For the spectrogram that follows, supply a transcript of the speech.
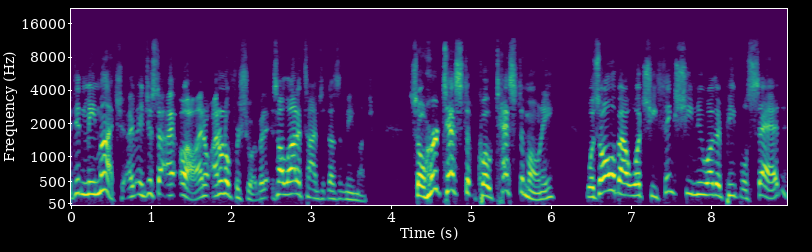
it didn't mean much. I mean, just I, well, I don't I don't know for sure, but it's a lot of times it doesn't mean much. So her test quote testimony was all about what she thinks she knew other people said.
